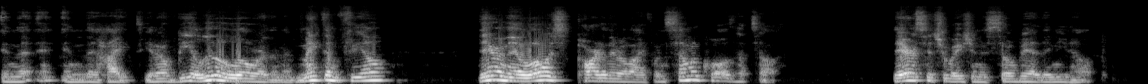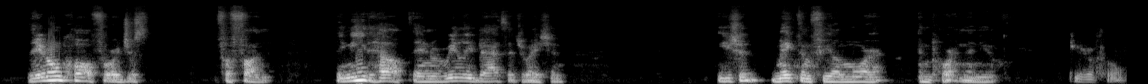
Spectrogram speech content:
in the in the height. You know, be a little lower than them. Make them feel they're in the lowest part of their life. When someone calls Hatzalah, their situation is so bad they need help. They don't call for just for fun. They need help. They're in a really bad situation. You should make them feel more important than you. Beautiful.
